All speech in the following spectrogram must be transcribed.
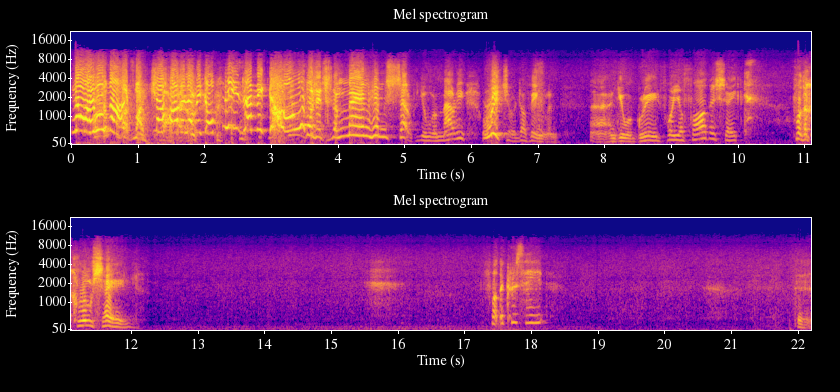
No, I will not. But my child. Now, Father, child- let me go. Please, let me go. But it's the man himself you will marry, Richard of England. And you agreed for your father's sake, for the crusade. For the crusade. Hmm.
